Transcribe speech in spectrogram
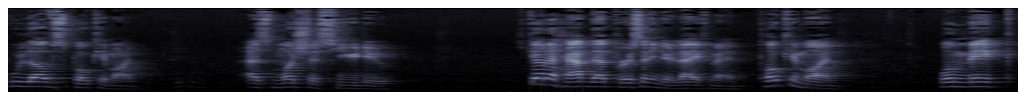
who loves Pokemon as much as you do. You gotta have that person in your life, man. Pokemon will make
